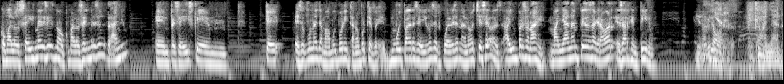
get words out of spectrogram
Como a los seis meses, no, como a los seis meses del año, eh, empecé dizque, mm, que eso fue una llamada muy bonita, ¿no? Porque fue muy padres e hijos el jueves en la noche, Sebas, hay un personaje, mañana empiezas a grabar, es argentino. Y uno, No. que mañana,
